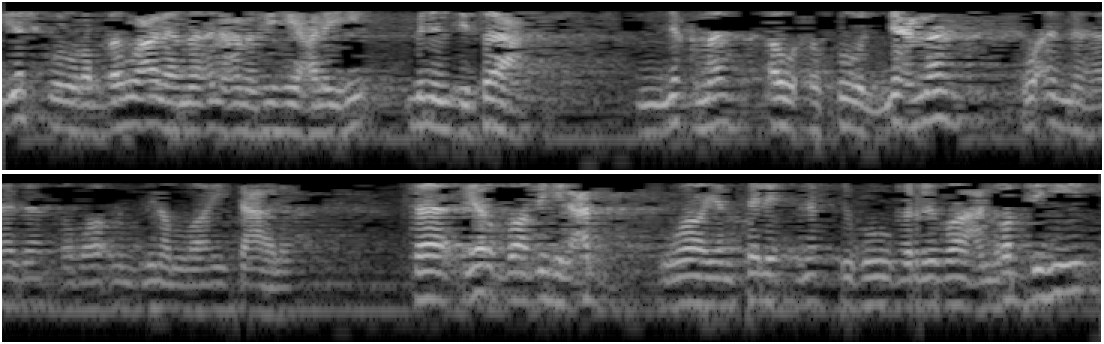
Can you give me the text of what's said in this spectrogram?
يشكر ربه على ما أنعم به عليه من اندفاع نقمة أو حصول نعمة وأن هذا قضاء من الله تعالى. فيرضى به العبد ويمتلئ نفسه بالرضا عن ربه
